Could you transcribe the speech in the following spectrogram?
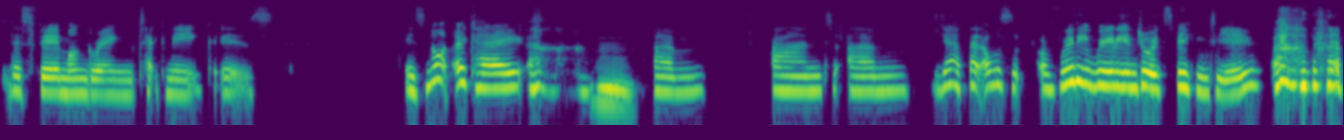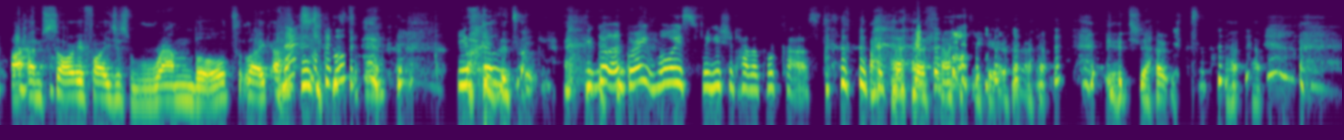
this fear mongering technique is is not okay mm. um, and um, yeah that I was I really really enjoyed speaking to you I, am sorry if I just rambled like You've got, you've got a great voice for you should have a podcast. Thank you. Good shout.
